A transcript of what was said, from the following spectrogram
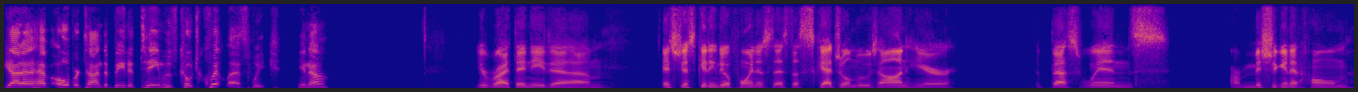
got to have overtime to beat a team whose coach quit last week. You know, You're right. They need. um It's just getting to a point as as the schedule moves on here. The best wins are Michigan at home.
